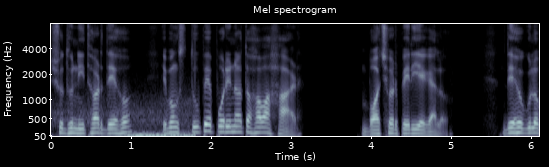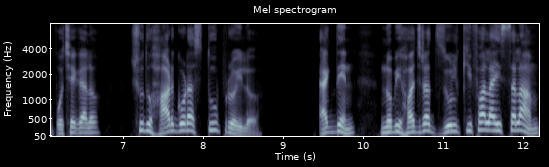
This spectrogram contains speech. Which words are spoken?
শুধু নিথর দেহ এবং স্তূপে পরিণত হওয়া হাড়। বছর পেরিয়ে গেল। দেহগুলো পচে গেল। শুধু হাড়গোড়া স্তূপ রইল। একদিন নবী হজরত জুলকিফা আলাইসালাম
